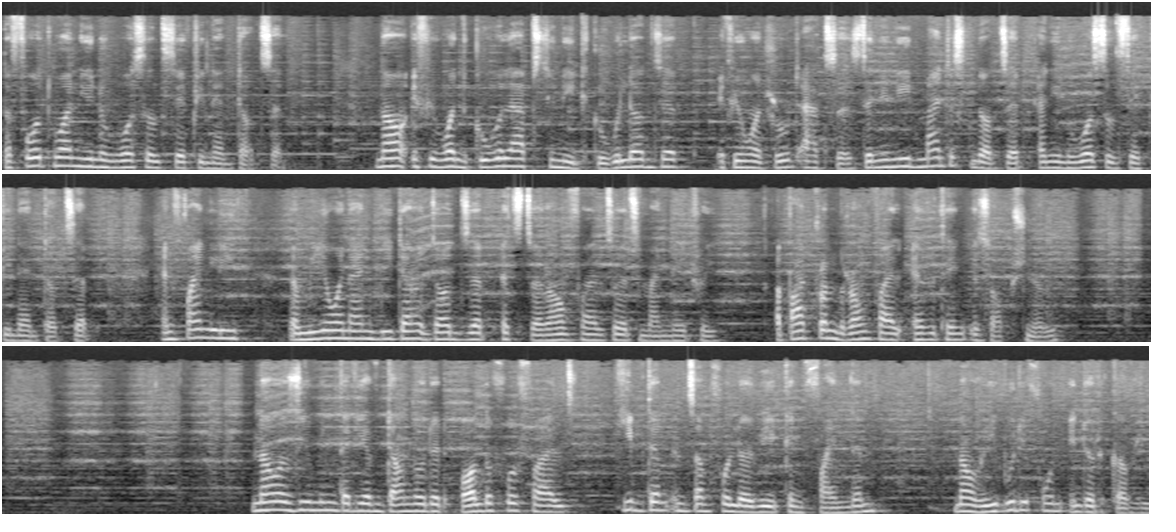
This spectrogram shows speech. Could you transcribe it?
the fourth one universal safety net.zip. Now if you want Google apps you need google.zip, if you want root access then you need magisk.zip and universal safety net.zip. And finally the MIUI9 beta.zip it's the ROM file so it's mandatory. Apart from the ROM file everything is optional. Now assuming that you have downloaded all the 4 files, keep them in some folder where you can find them. Now reboot your phone into recovery.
